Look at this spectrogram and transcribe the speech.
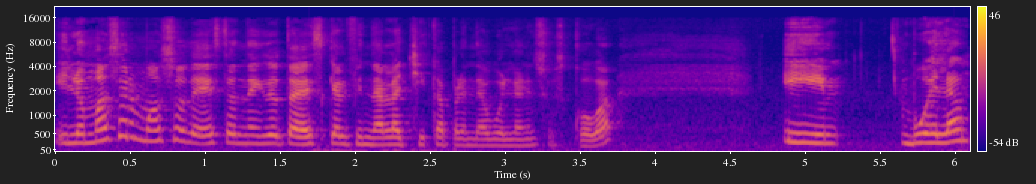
Y lo más hermoso de esta anécdota es que al final la chica aprende a volar en su escoba y vuela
